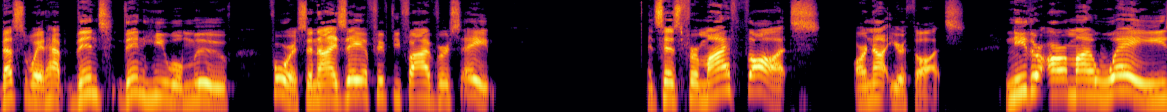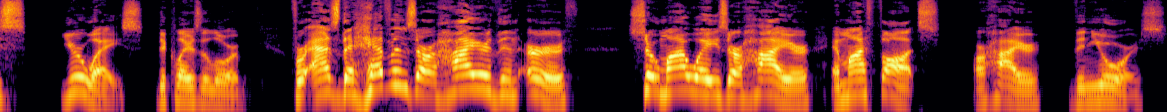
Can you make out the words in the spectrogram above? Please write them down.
That's the way it happens. Then, then he will move for us. In Isaiah 55, verse 8, it says, For my thoughts are not your thoughts, neither are my ways your ways, declares the Lord. For as the heavens are higher than earth, so my ways are higher and my thoughts are higher than yours.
